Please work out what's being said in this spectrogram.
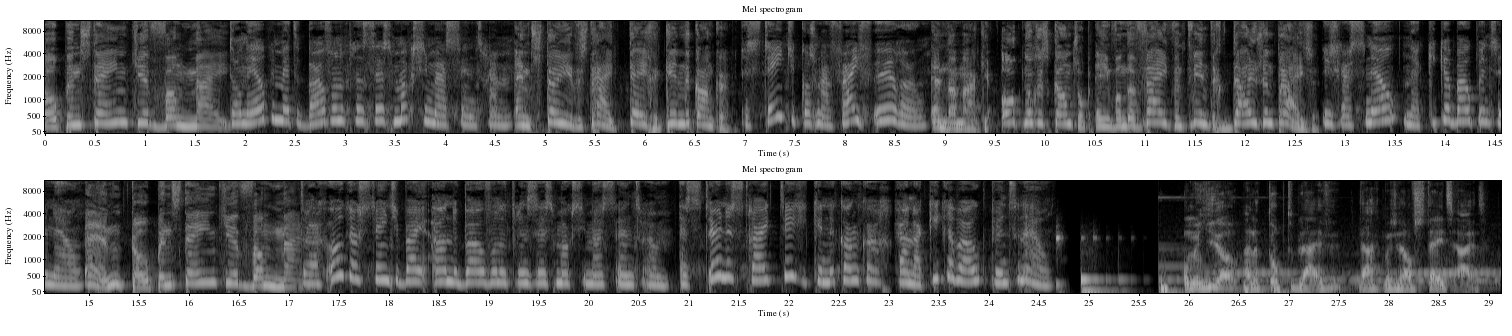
Koop een steentje van mij. Dan help je met de bouw van het Prinses Maxima Centrum. En steun je de strijd tegen kinderkanker. Een steentje kost maar 5 euro. En dan maak je ook nog eens kans op een van de 25.000 prijzen. Dus ga snel naar kikabouw.nl. En koop een steentje van mij. Draag ook jouw steentje bij aan de bouw van het Prinses Maxima Centrum. En steun de strijd tegen kinderkanker. Ga naar kikabouw.nl. Om een hero aan de top te blijven, daag ik mezelf steeds uit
